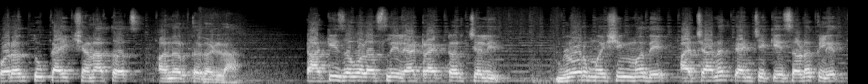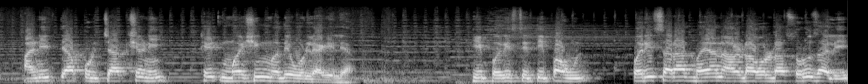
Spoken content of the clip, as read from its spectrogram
परंतु काही क्षणातच अनर्थ घडला. टाकीजवळ असलेल्या ट्रॅक्टर चलित ब्लोअर मशीनमध्ये अचानक त्यांचे केस अडकलेत आणि त्या पुढच्या क्षणी थेट मशीनमध्ये ओढल्या गेल्या. ही परिस्थिती पाहून परिसरात भयान आरडाओरडा सुरू झाली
